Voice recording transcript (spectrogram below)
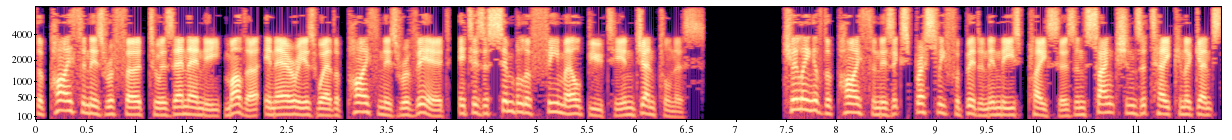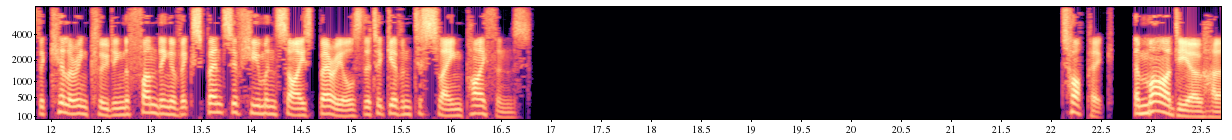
The python is referred to as NNE mother in areas where the python is revered, it is a symbol of female beauty and gentleness. Killing of the python is expressly forbidden in these places and sanctions are taken against the killer including the funding of expensive human-sized burials that are given to slain pythons. Topic. Amadioha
